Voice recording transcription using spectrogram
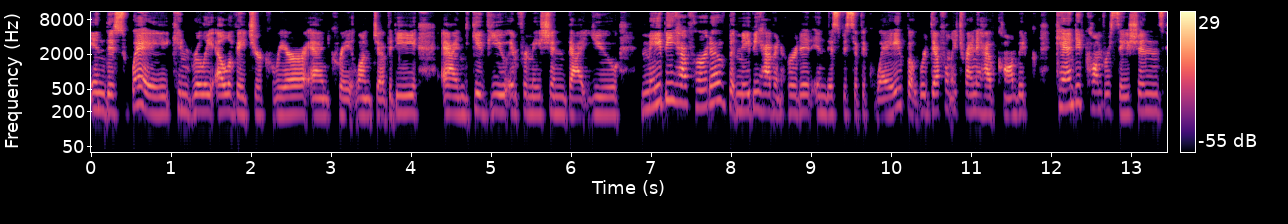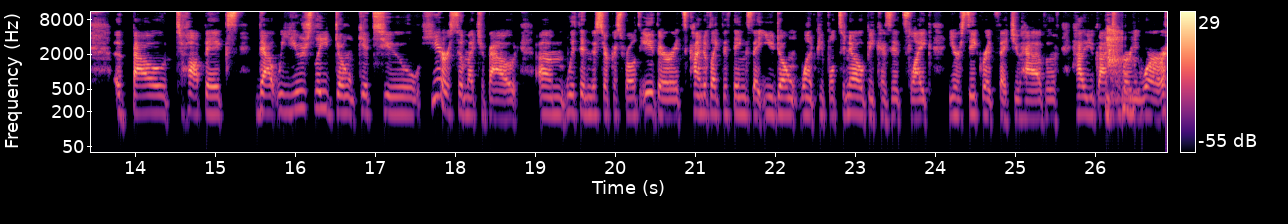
in this way, can really elevate your career and create longevity and give you information that you maybe have heard of, but maybe haven't heard it in this specific way but we're definitely trying to have candid, candid conversations about topics that we usually don't get to hear so much about um, within the circus world either. It's kind of like the things that you don't want people to know because it's like your secrets that you have of how you got to where you were.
